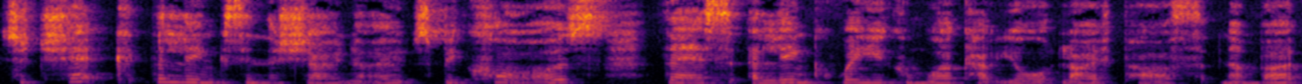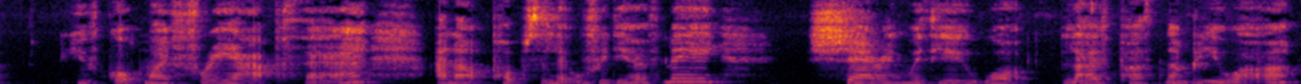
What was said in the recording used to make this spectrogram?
So check the links in the show notes because there's a link where you can work out your life path number. You've got my free app there, and up pops a little video of me sharing with you what life path number you are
